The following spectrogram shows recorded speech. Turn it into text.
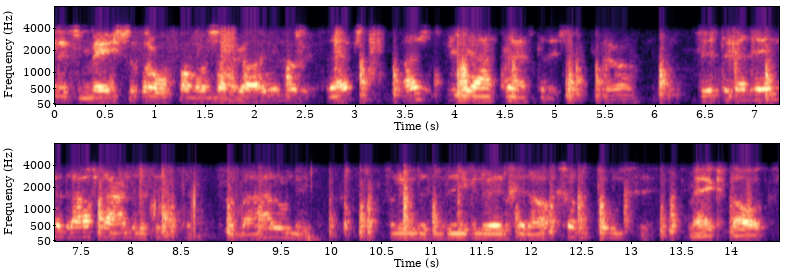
tijdens meesterdroof van de morgen. Als het vier jaar sterker is. Ja. Dus dan kan hij inderdaad de andere zitten. Van waar ook niet. Von ihm, dass es irgendwelche Racks oder Tuns sind. Max Tags.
